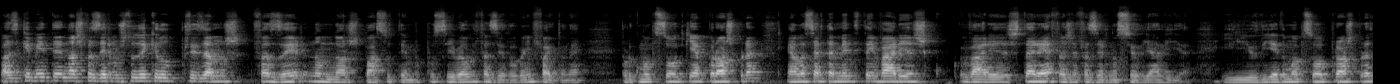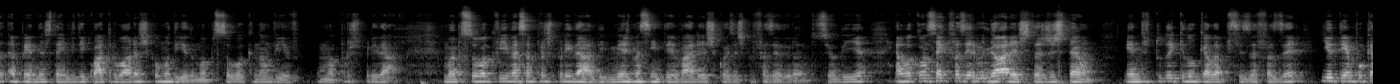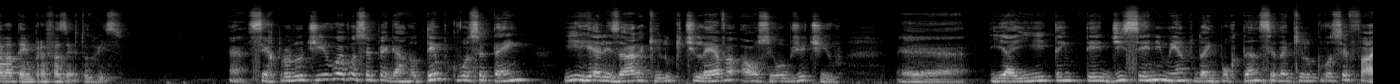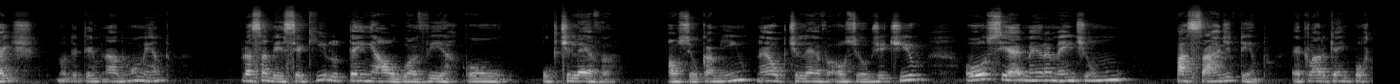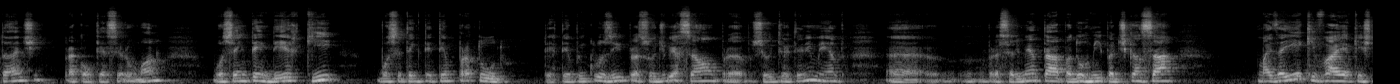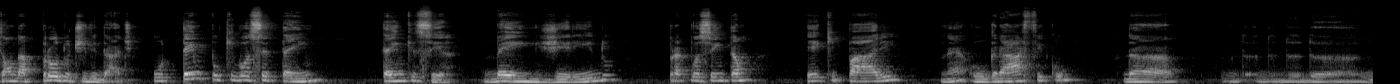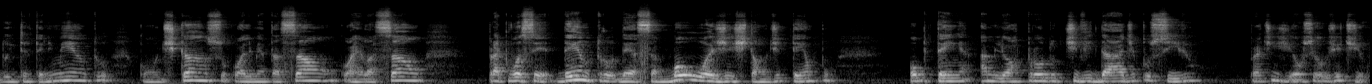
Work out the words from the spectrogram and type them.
Basicamente é nós fazermos tudo aquilo que precisamos fazer no menor espaço de tempo possível e fazê-lo bem feito, né? Porque uma pessoa que é próspera, ela certamente tem várias várias tarefas a fazer no seu dia a dia. E o dia de uma pessoa próspera apenas tem 24 horas, como o dia de uma pessoa que não vive uma prosperidade. Uma pessoa que vive essa prosperidade e mesmo assim tem várias coisas para fazer durante o seu dia, ela consegue fazer melhor esta gestão entre tudo aquilo que ela precisa fazer e o tempo que ela tem para fazer tudo isso. É, ser produtivo é você pegar no tempo que você tem e realizar aquilo que te leva ao seu objetivo. É, e aí tem que ter discernimento da importância daquilo que você faz no determinado momento para saber se aquilo tem algo a ver com o que te leva ao seu caminho, né, o que te leva ao seu objetivo, ou se é meramente um passar de tempo. É claro que é importante para qualquer ser humano você entender que você tem que ter tempo para tudo. Ter tempo, inclusive, para sua diversão, para o seu entretenimento, eh, para se alimentar, para dormir, para descansar. Mas aí é que vai a questão da produtividade. O tempo que você tem tem que ser bem gerido para que você então equipare né, o gráfico da, do, do, do, entretenimento, com o descanso, com a alimentação, com a relação, para que você, dentro dessa boa gestão de tempo, obtenha a melhor produtividade possível para atingir o seu objetivo.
